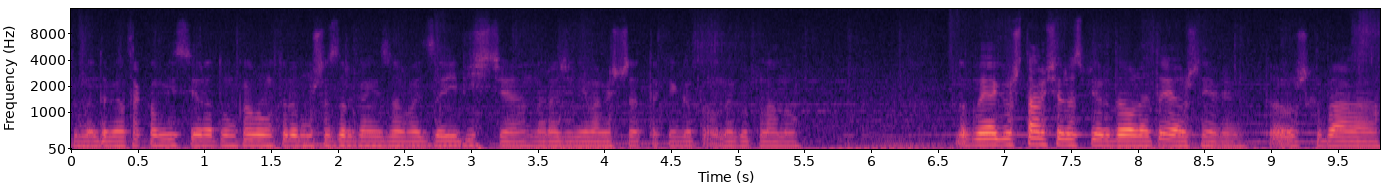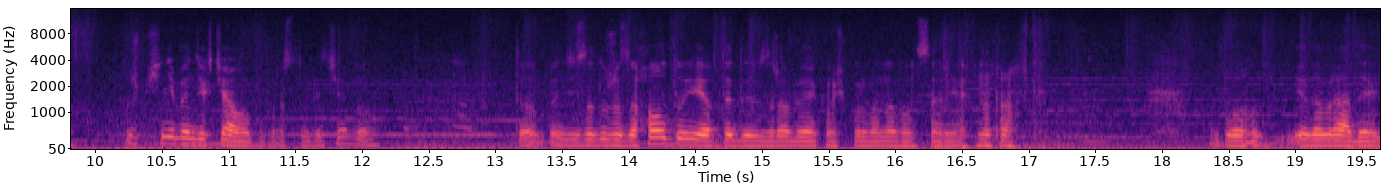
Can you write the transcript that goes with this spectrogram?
to będę miał taką misję ratunkową, którą muszę zorganizować zajebiście. Na razie nie mam jeszcze takiego pełnego planu. No bo jak już tam się rozpierdolę, to ja już nie wiem. To już chyba już mi się nie będzie chciało po prostu, wiecie, bo to będzie za dużo zachodu i ja wtedy zrobię jakąś kurwa nową serię, naprawdę. Bo nie dam rady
